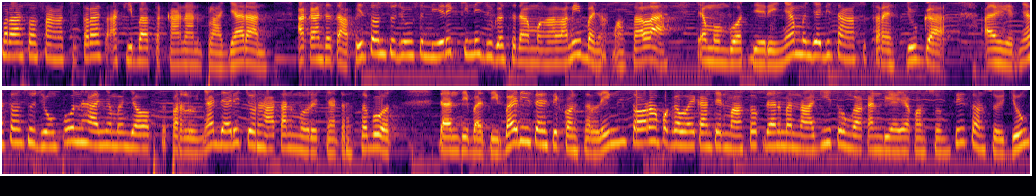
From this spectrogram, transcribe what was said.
merasa sangat stres akibat tekanan pelajaran. Akan tetapi Son Sujung sendiri kini juga sedang mengalami banyak masalah yang membuat dirinya menjadi sangat stres juga. Akhirnya Son Sujung pun hanya menjawab seperlunya dari curhatan muridnya tersebut. Dan tiba-tiba di sesi konseling, seorang pegawai kantin masuk dan menagih tunggakan biaya konsumsi Son Sujung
